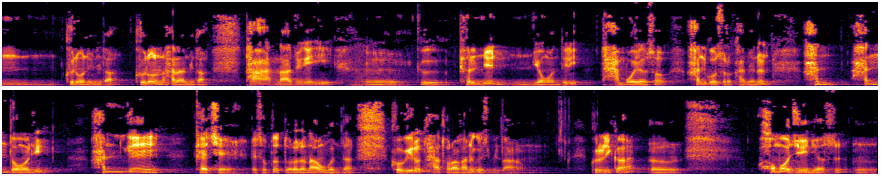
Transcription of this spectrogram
음, 근원입니다. 근원은 하나입니다. 다 나중에 이그 어, 편린 영혼들이 다 모여서 한 곳으로 가면은 한, 한 덩어리, 한 개의 개체에서부터 떨어져 나온 겁니다. 거기로 다 돌아가는 것입니다. 그러니까, 어, 호모지니어스, 어,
